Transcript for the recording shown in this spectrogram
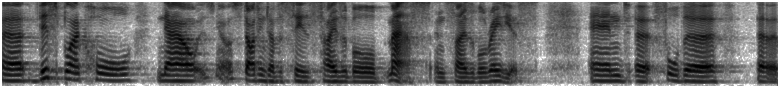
Uh, this black hole now is you know, starting to have a sizable mass and sizable radius. And uh, for the uh,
